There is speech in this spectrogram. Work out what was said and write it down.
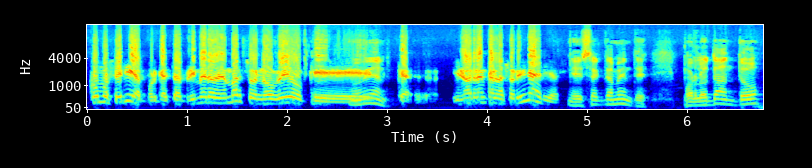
¿cómo sería? Porque hasta el primero de marzo no veo que... Muy bien. y no arrancan las ordinarias. Exactamente. Por lo tanto,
